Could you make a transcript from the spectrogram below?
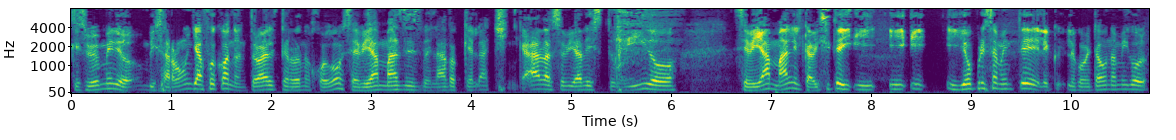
que se vio medio bizarrón, ya fue cuando entró al terreno de juego, se veía más desvelado que la chingada, se veía destruido, se veía mal el cabecita y, y, y, y yo precisamente le, le, comentaba a un amigo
